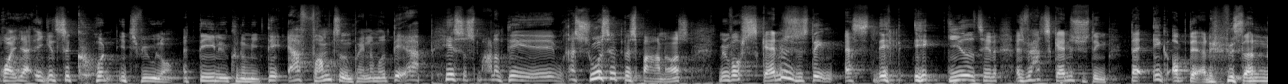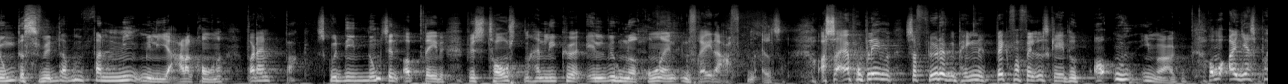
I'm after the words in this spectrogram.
Prøv jeg er ikke et sekund i tvivl om, at deleøkonomi, det er fremtiden på en eller anden måde. Det er pisse smart, og det er øh, ressourcebesparende også. Men vores skattesystem er slet ikke givet til det. Altså vi har et skattesystem, der ikke opdager det, hvis der er nogen, der svindler dem for 9 milliarder kroner. Hvordan fuck skulle de nogensinde opdage det, hvis Torsten han lige kører 1100 kroner ind en fredag aften altså. Og så er problemet, så flytter vi pengene væk fra fællesskabet og ud i mørket. Og, og Jesper,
